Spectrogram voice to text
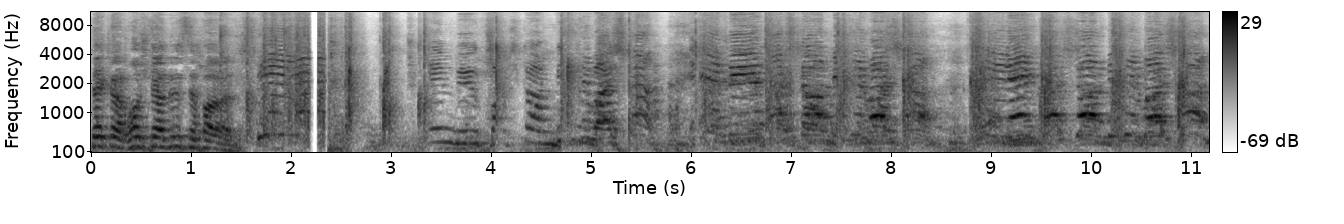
Tekrar hoş geldiniz, sefa verdiniz. En büyük başkan bizim başkan. En büyük başkan bizim başkan. Millet başkan bizim başkan.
